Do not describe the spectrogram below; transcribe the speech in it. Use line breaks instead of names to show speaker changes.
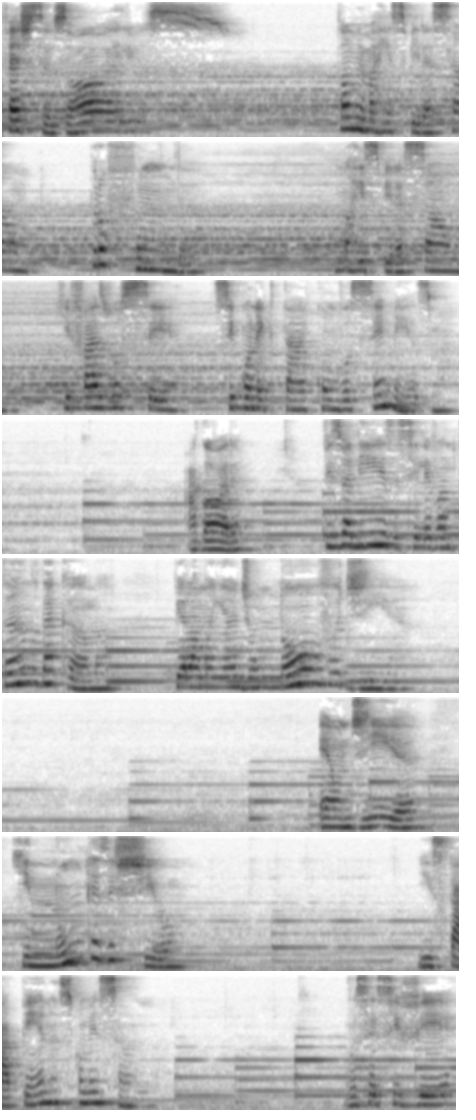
Feche seus olhos. Tome uma respiração profunda. Uma respiração que faz você se conectar com você mesma. Agora, visualize-se levantando da cama pela manhã de um novo dia. É um dia que nunca existiu e está apenas começando. Você se vê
